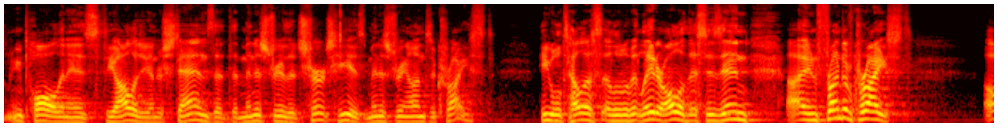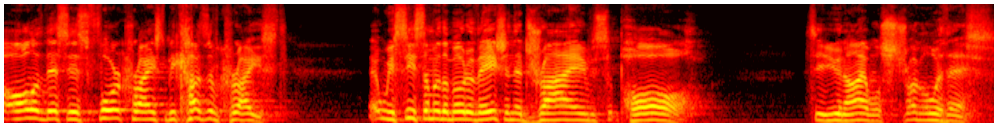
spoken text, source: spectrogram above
I mean, Paul, in his theology, understands that the ministry of the church, he is ministering unto Christ. He will tell us a little bit later, all of this is in, uh, in front of Christ. All of this is for Christ, because of Christ. We see some of the motivation that drives Paul. See, you and I will struggle with this.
